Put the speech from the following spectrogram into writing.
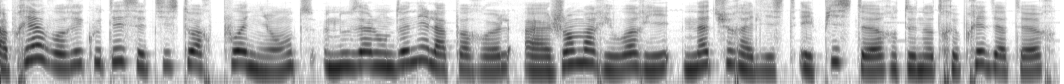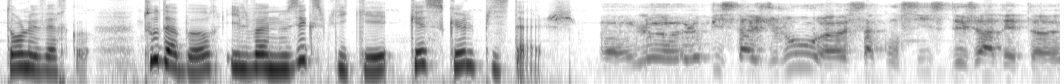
Après avoir écouté cette histoire poignante, nous allons donner la parole à Jean-Marie Wary, naturaliste et pisteur de notre prédateur dans le Vercors. Tout d'abord, il va nous expliquer qu'est-ce que le pistage. Euh, le, pistage du loup, euh, ça consiste déjà d'être euh,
